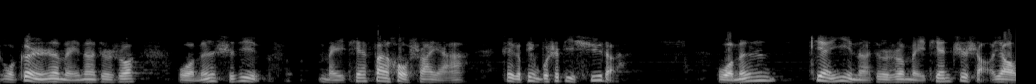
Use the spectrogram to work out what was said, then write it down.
我个人认为呢，就是说，我们实际每天饭后刷牙，这个并不是必须的。我们建议呢，就是说每天至少要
